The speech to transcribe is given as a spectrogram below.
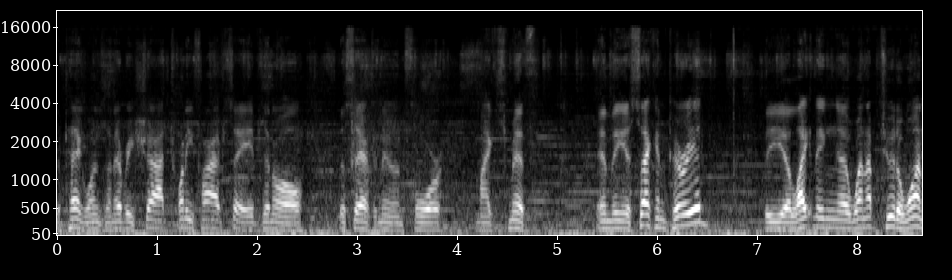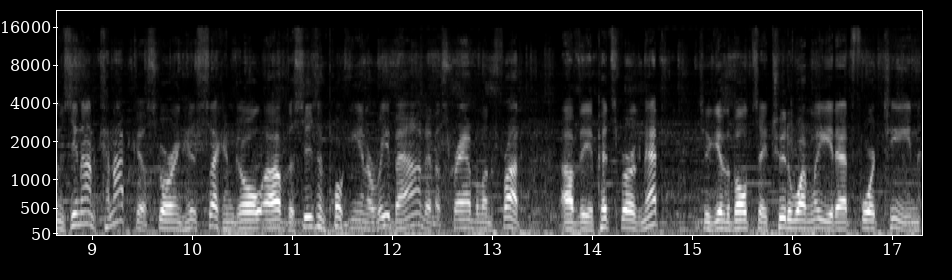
the Penguins on every shot, 25 saves in all this afternoon for Mike Smith. In the second period, the uh, Lightning uh, went up 2 to 1. Zenon Konopka scoring his second goal of the season, poking in a rebound and a scramble in front of the Pittsburgh net to give the Bolts a 2 to 1 lead at 14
